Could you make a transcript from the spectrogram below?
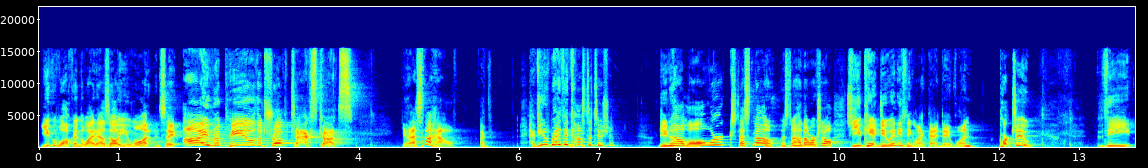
You can walk in the White House all you want and say, I repeal the Trump tax cuts. Yeah, that's not how. I've, have you read the Constitution? Do you know how law works? That's no, that's not how that works at all. So you can't do anything like that day one. Part two, the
